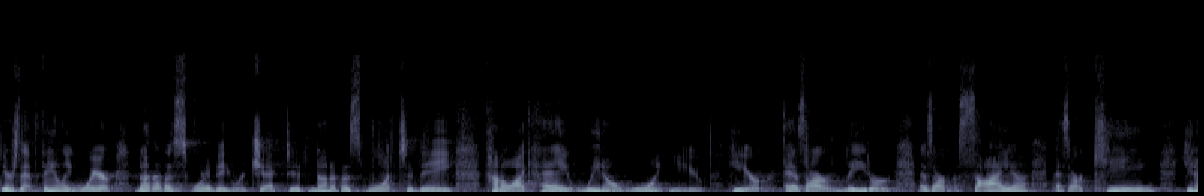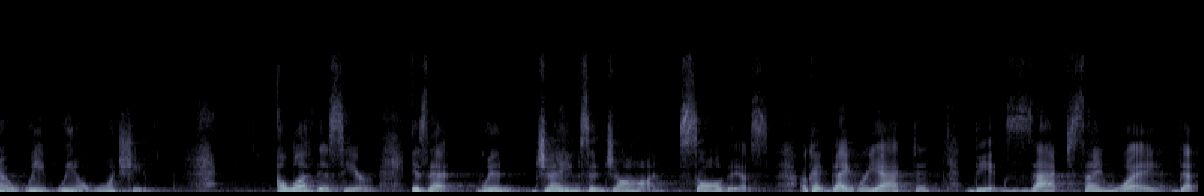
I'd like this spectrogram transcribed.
There's that feeling where none of us want to be rejected. None of us want to be kind of like, hey, we don't want you here as our leader, as our Messiah, as our King. You know, we, we don't want you. I love this here is that when James and John saw this, okay, they reacted the exact same way that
